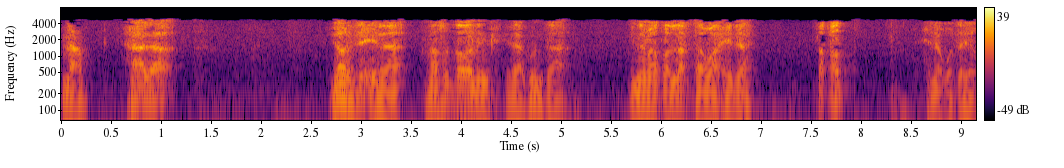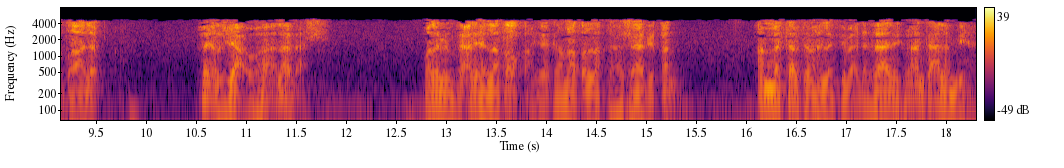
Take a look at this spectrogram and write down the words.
نعم. هذا يرجع إلى ما صدر منك. إذا كنت إنما طلقت واحدة فقط حين قلت هي طالق فإرجاعها لا بأس. ولم يمضي عليها إلا طلقة. إذا كان ما طلقتها سابقا أما التلتمة التي بعد ذلك فأنت أعلم بها.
